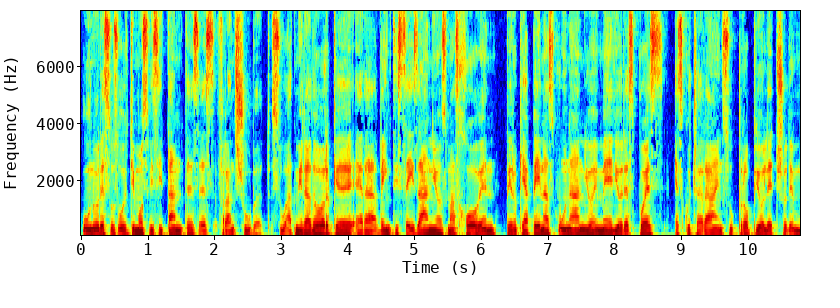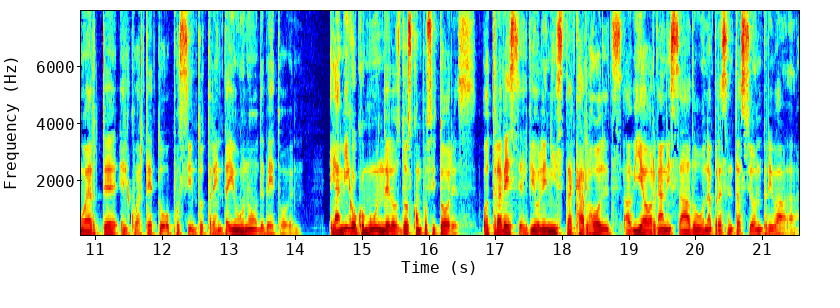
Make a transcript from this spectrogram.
Uno de sus últimos visitantes es Franz Schubert, su admirador que era 26 años más joven, pero que apenas un año y medio después escuchará en su propio lecho de muerte el cuarteto opus 131 de Beethoven. El amigo común de los dos compositores, otra vez el violinista Karl Holz, había organizado una presentación privada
